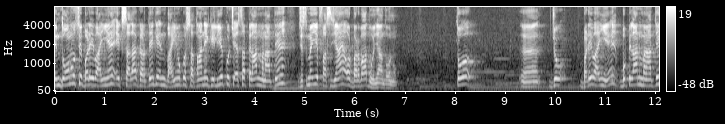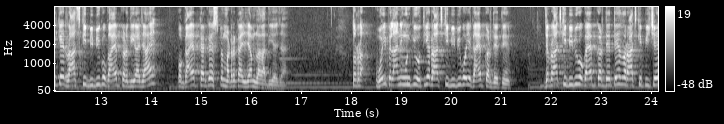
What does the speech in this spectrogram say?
इन दोनों से बड़े भाई हैं, एक सलाह करते हैं कि इन भाइयों को सताने के लिए कुछ ऐसा प्लान बनाते हैं जिसमें ये फंस जाएँ और बर्बाद हो जाएँ दोनों। तो जो बड़े भाई हैं, वो प्लान बनाते हैं कि राज की बीबी को गायब कर दिया जाए और गायब करके इस पर मर्डर का इल्ज़ाम लगा दिया जाए। तो वही प्लानिंग उनकी होती है, राज की बीबी को ये गायब कर देते हैं। जब राज की बीवी को गायब कर देते हैं तो राज के पीछे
